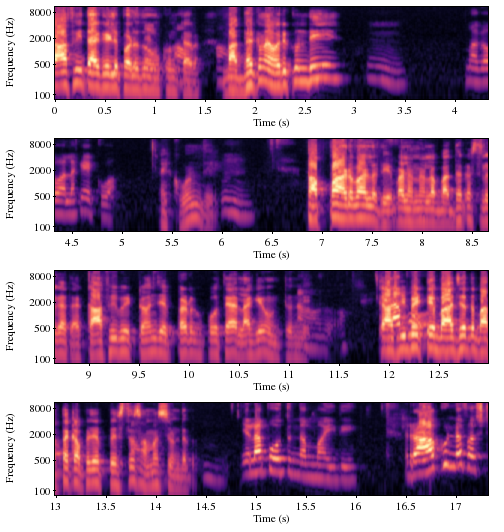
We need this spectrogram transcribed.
కాఫీ తాగి వెళ్ళి పళ్ళు తోముకుంటారు. బద్ధకం ఎవరికి ఉంది? మగవాళ్ళకే ఎక్కువ. ఎక్కువ ఉంది. తప్ప ఆడవాళ్ళది. వాళ్ళని అలా బద్దకస్తులు కదా కాఫీ పెట్టు అని చెప్పకపోతే అలాగే ఉంటుంది. కాఫీ పెట్టే బాధ్యత భర్తకు అప్పచెప్పేస్తే సమస్య ఉండదు. ఎలా పోతుందమ్మా ఇది? రాకుండా ఫస్ట్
